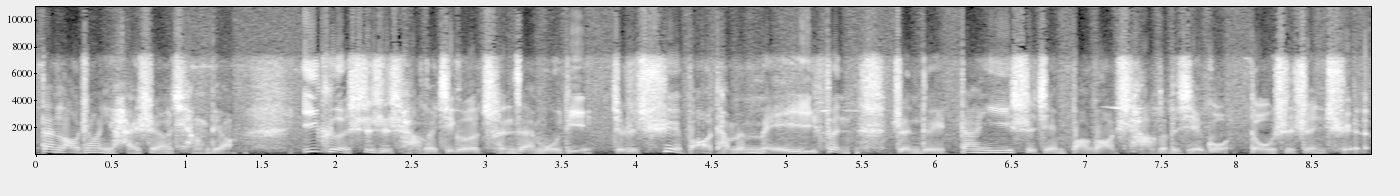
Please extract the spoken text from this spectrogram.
但老张也还是要强调，一个事实查核机构的存在目的，就是确保他们每一份针对单一事件报告查核的结果都是正确的，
